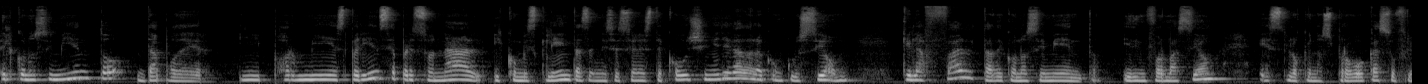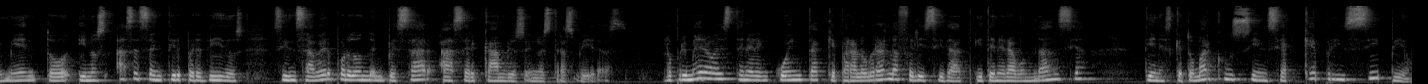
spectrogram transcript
El conocimiento da poder y por mi experiencia personal y con mis clientes en mis sesiones de coaching he llegado a la conclusión que la falta de conocimiento y de información es lo que nos provoca sufrimiento y nos hace sentir perdidos sin saber por dónde empezar a hacer cambios en nuestras vidas. Lo primero es tener en cuenta que para lograr la felicidad y tener abundancia, tienes que tomar conciencia qué principio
